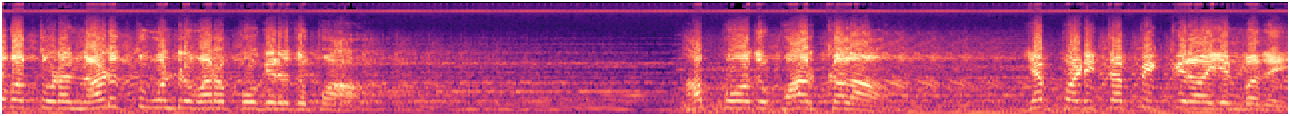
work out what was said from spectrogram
கோபத்துடன் அடுத்து ஒன்று வரப்போகிறது பா அப்போது பார்க்கலாம் எப்படி தப்பிக்கிறாய் என்பதை.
